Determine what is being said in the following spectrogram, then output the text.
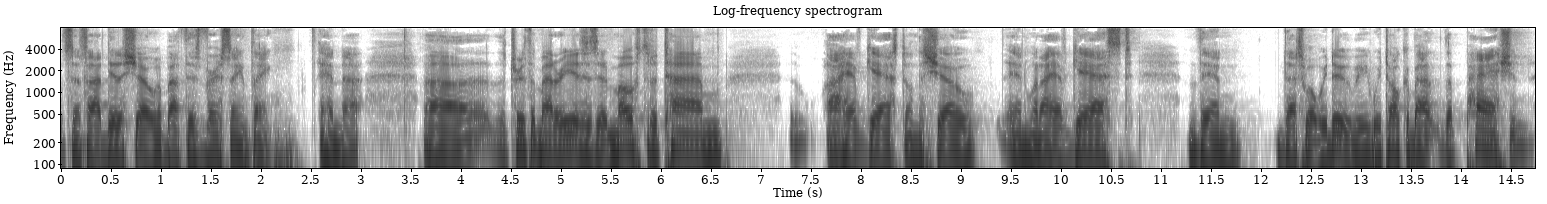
since I did a show about this very same thing. And uh, uh, the truth of the matter is, is that most of the time I have guests on the show, and when I have guests, then that's what we do. We we talk about the passion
